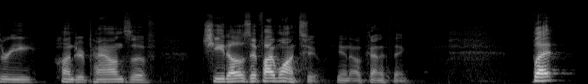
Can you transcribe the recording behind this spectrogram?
300 pounds of Cheetos if I want to, you know, kind of thing. But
